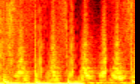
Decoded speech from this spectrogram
Fuck, fuck, fuck, fuck, fuck, fuck.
